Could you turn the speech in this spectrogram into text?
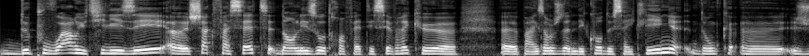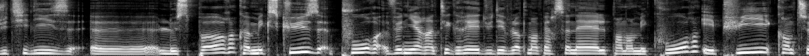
de pouvoir utiliser euh, chaque facette dans les autres, en fait. Et c'est vrai que, euh, par exemple, je donne des cours de cycling, donc j'utilise le sport comme excuse pour venir intégrer du développement personnel pendant mes cours. Et puis, quand,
